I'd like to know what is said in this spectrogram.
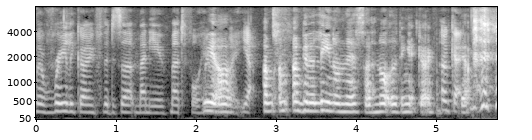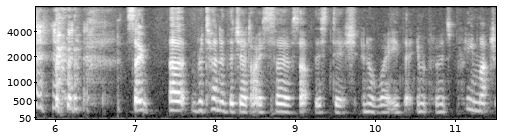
We're really going for the dessert menu metaphor here, We aren't are. we? Yeah. I'm, I'm, I'm going to lean on this. I'm not letting it go. Okay. Yeah. So, uh, Return of the Jedi serves up this dish in a way that influenced pretty much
